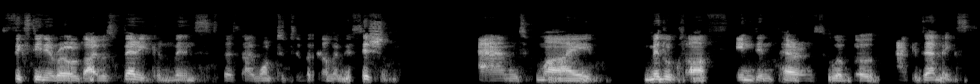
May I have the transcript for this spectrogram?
16 year old, I was very convinced that I wanted to become a musician. And my middle class Indian parents, who were both academics,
